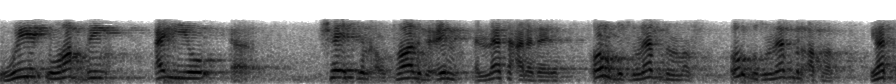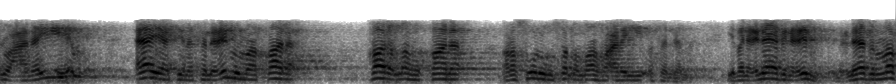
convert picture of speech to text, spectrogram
ويربي أي آه، شيخ أو طالب علم الناس على ذلك. اربط الناس بالنص اربط الناس بالأثر. يتلو عليهم آياتنا فالعلم ما قال قال الله قال رسوله صلى الله عليه وسلم. يبقى العناية بالعلم العناية بالنص.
